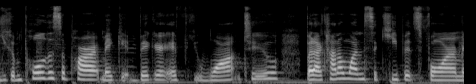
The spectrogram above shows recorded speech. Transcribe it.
You can pull this apart, make it bigger if you want to, but I kind of wanted to keep its form.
